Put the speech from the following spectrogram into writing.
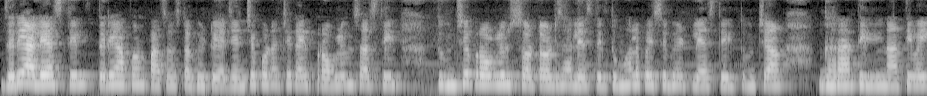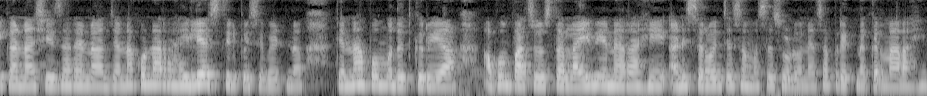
जरी आले असतील तरी आपण पाच वाजता भेटूया. ज्यांचे कोणाचे काही प्रॉब्लेम्स असतील तुमचे प्रॉब्लेम्स सॉर्ट आउट झाले असतील तुम्हाला पैसे भेटले असतील तुमच्या घरातील नातेवाईकांना शेजाऱ्यांना ज्यांना कोणा राहिले असतील पैसे भेटणं त्यांना आपण मदत करूया. आपण पाच वाजता लाईव्ह येणार आहे आणि सर्वांच्या समस्या सोडवण्याचा प्रयत्न करणार आहे.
